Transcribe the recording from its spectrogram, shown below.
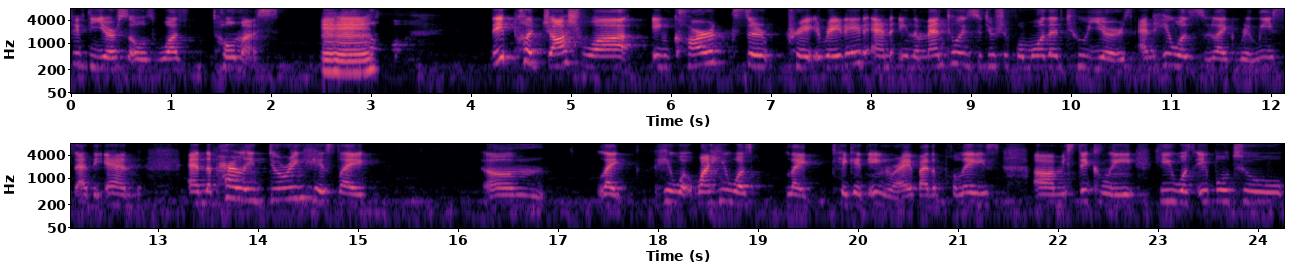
50 years old was thomas Mhm. they put Joshua incarcerated and in a mental institution for more than two years, and he was like released at the end. And apparently, during his like, um, like he when he was like taken in right by the police uh, mistakenly he was able to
